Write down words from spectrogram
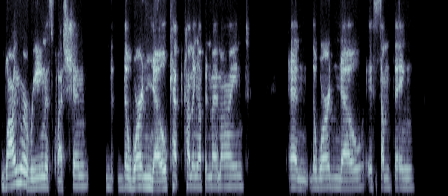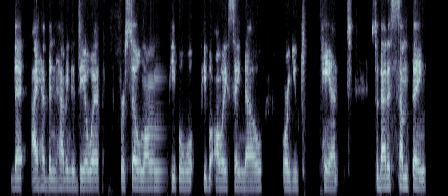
while you were reading this question, the word no kept coming up in my mind. And the word no is something that I have been having to deal with for so long. People will, people always say no or you can't. So that is something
